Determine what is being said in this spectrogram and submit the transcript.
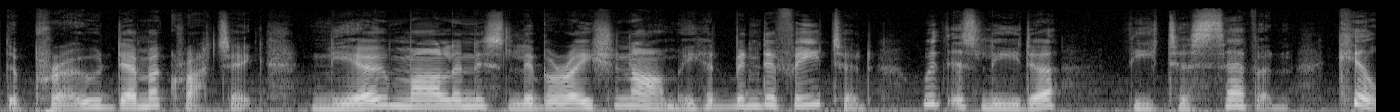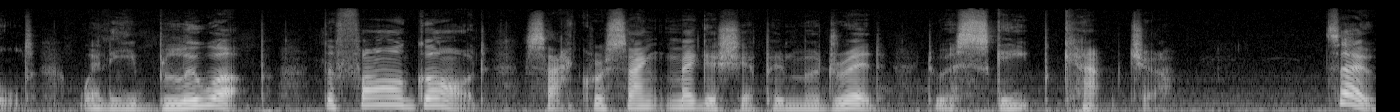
The pro democratic Neo Marlinist Liberation Army had been defeated, with its leader, Theta 7, killed when he blew up the far god sacrosanct megaship in Madrid to escape capture. So,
